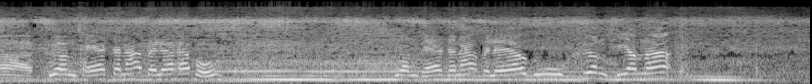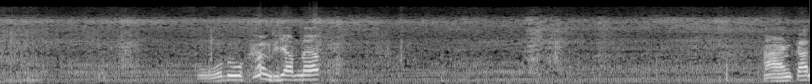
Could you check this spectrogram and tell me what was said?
อ่า เครื่องแท้ชนะไปแล้วครับผม เครื่องแท้ชนะไปแล้ว ดูเครื่องเทียมนะฮะโอ้ดูเครื่องเทียมนะครับห่างกัน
